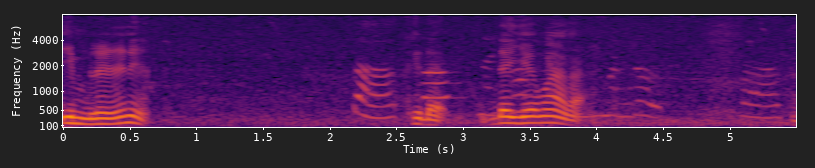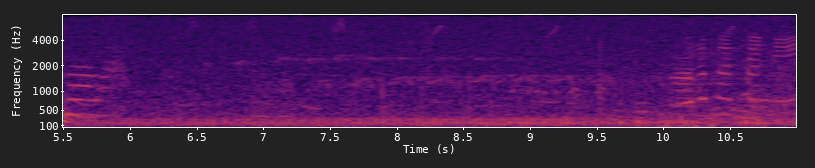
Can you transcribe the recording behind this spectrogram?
อิ่มเลยนะเนี่ย คือได้ได้เยอะมากอะมันเดินบ้าบ้าแล้วมาทางนี้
